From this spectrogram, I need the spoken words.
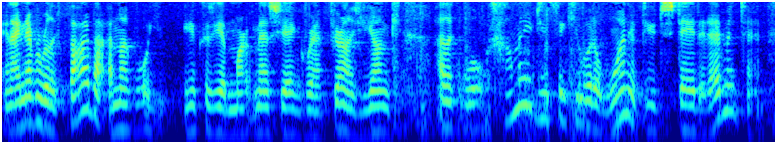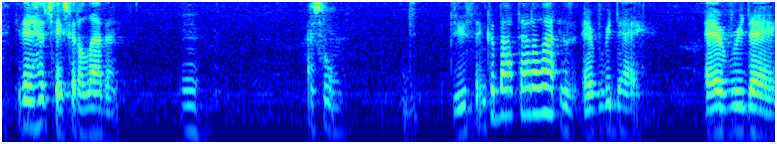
And I never really thought about. it. I'm like, well, because you, have Mark Messier and Grant Fuhr, these young. I like, well, how many do you think you would have won if you'd stayed at Edmonton? He didn't hesitate. He said 11. Mm. I said, do you think about that a lot? He goes, every day, every day,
